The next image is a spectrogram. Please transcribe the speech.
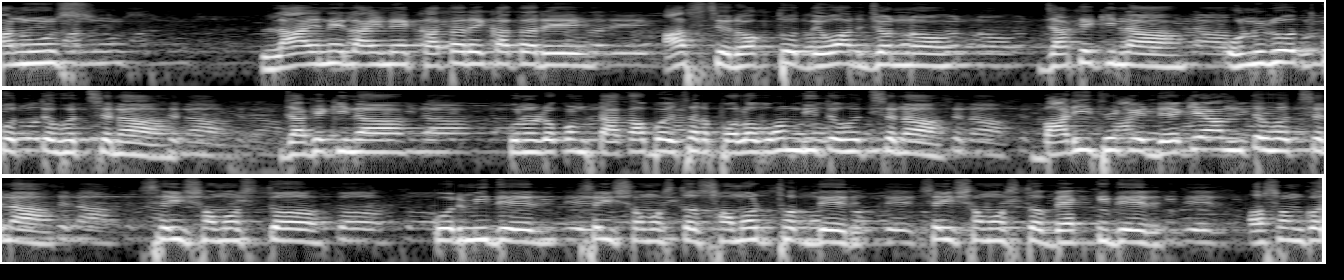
মানুষ লাইনে লাইনে, কাতারে কাতারে আসছে রক্ত দেওয়ার জন্য যাকে কিনা অনুরোধ করতে হচ্ছে না, যাকে কিনা কোনো রকম টাকা পয়সার প্রলোভন দিতে হচ্ছে না, বাড়ি থেকে ডেকে আনতে হচ্ছে না, সেই সমস্ত কর্মীদের, সেই সমস্ত সমর্থকদের, সেই সমস্ত ব্যক্তিদের অসংখ্য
